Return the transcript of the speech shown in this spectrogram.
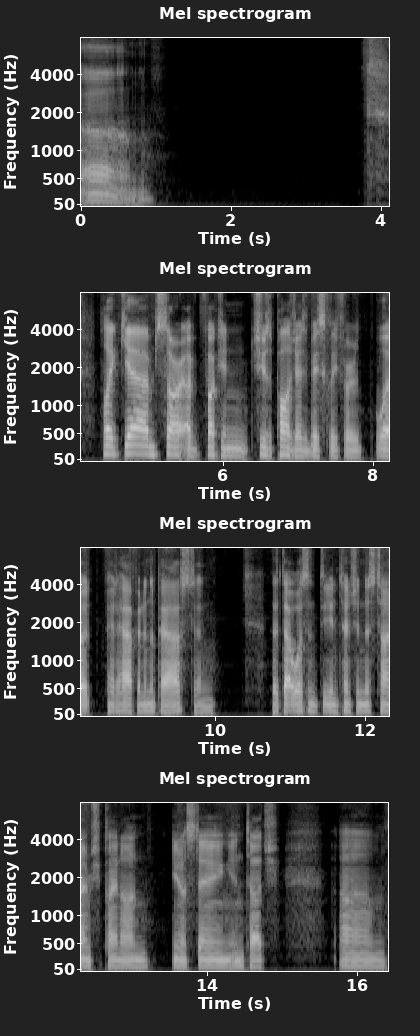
Um like yeah, I'm sorry. I'm fucking she was apologizing basically for what had happened in the past and that that wasn't the intention this time. She planned on, you know, staying in touch. Um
